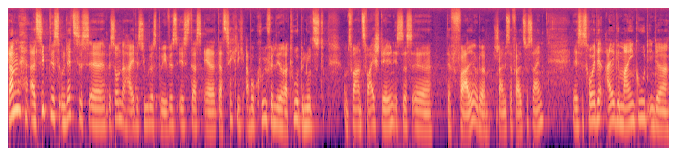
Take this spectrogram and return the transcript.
Dann als siebtes und letztes äh, Besonderheit des Judasbriefes ist, dass er tatsächlich apokryphe Literatur benutzt. Und zwar an zwei Stellen ist das äh, der Fall oder scheint es der Fall zu sein. Es ist heute allgemeingut in der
